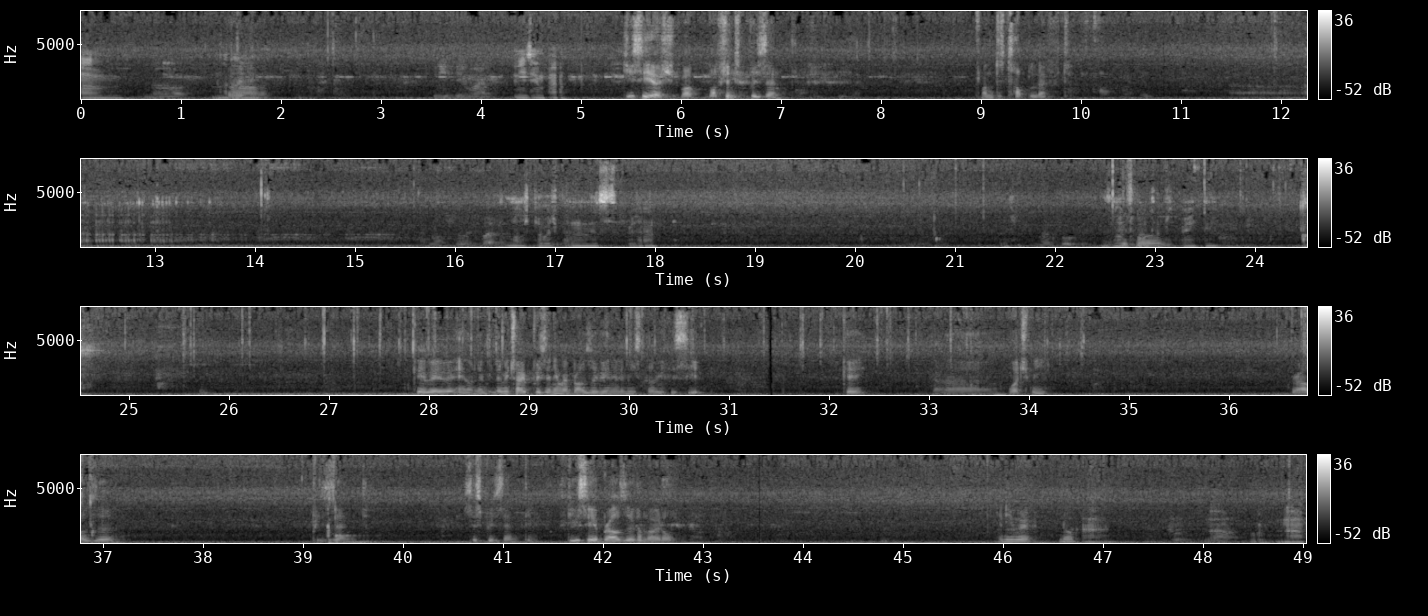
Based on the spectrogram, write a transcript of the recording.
Um, Um, no. Oh, wait, hang no. on. Can you see mine? Can you mine? Do you see a sh- option to present? On the top left. I'm not sure which button. I'm not sure which button this is to present. There's no There's or anything. Okay, wait, wait, hang on. Let me, let me try presenting my browser again and let me know if you see it. Okay. Uh, watch me. Browser. Present. It's just presenting. Do you see a browser come out at all? Anywhere? No? Uh, No. no.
